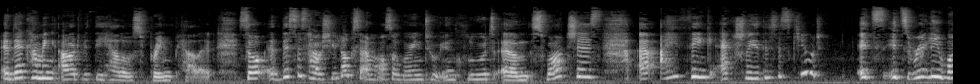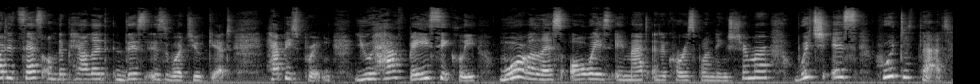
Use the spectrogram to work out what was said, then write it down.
and they're coming out with the Hello Spring palette. So uh, this is how she looks. I'm also going to include um, swatches. Uh, I think actually this is cute. It's, it's really what it says on the palette. This is what you get. Happy spring. You have basically more or less always a matte and a corresponding shimmer, which is, who did that?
